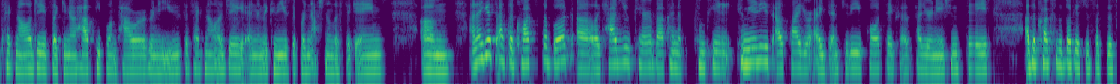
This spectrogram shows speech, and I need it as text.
technology, it's like you know how people in power are going to use the technology, and then they could use it for nationalistic aims. Um, and I guess at the crux of the book, uh, like how do you care about kind of communities outside your identity politics, outside your nation state? At the crux of the book, it's just like this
